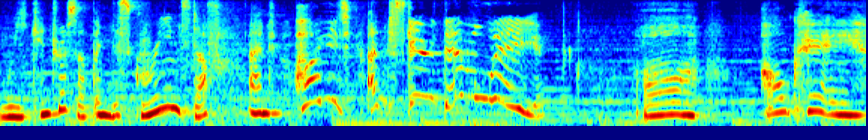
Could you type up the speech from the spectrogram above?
we can dress up in this green stuff and hide and scare them away. Uh, okay.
